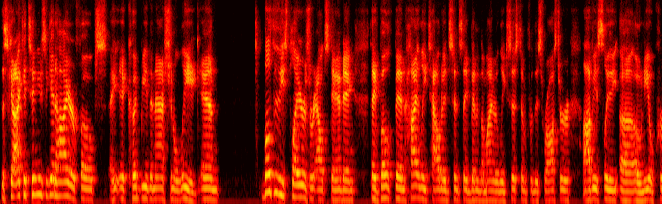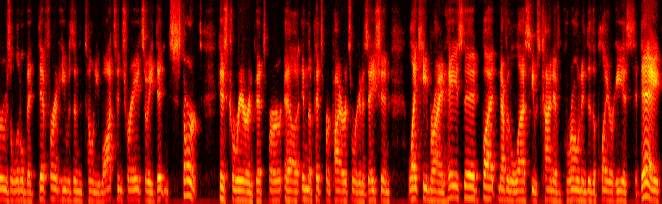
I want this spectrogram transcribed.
the sky continues to get higher, folks. It could be the National League. And both of these players are outstanding. They've both been highly touted since they've been in the minor league system for this roster. Obviously, uh, Oneil Cruz a little bit different. He was in the Tony Watson trade, so he didn't start his career in Pittsburgh uh, in the Pittsburgh Pirates organization like Ke'Bryan Hayes did. But nevertheless, he was kind of grown into the player he is today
